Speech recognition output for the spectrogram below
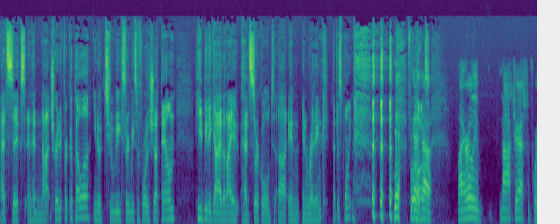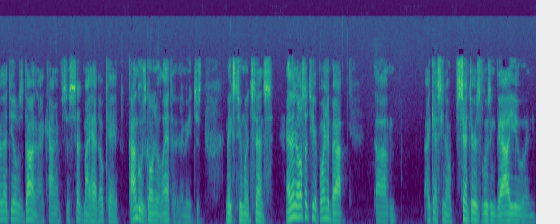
at six and had not traded for Capela, you know, two weeks, three weeks before the shutdown, he'd be the guy that I had circled uh, in in red ink at this point. yeah, for yeah, no, my early mock drafts before that deal was done, I kind of just said in my head, okay, Kongu is going to Atlanta. I mean, it just makes too much sense. And then also to your point about, um, I guess you know, centers losing value, and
